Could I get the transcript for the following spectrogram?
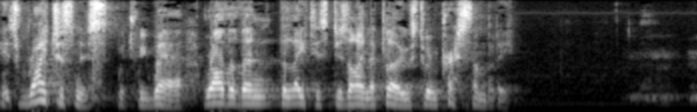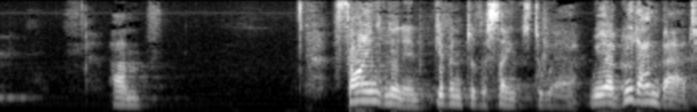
It's righteousness which we wear rather than the latest designer clothes to impress somebody. Um, fine linen given to the saints to wear. We are good and bad.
